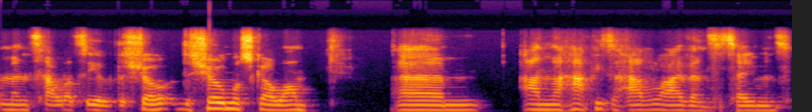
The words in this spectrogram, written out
mentality of the show. The show must go on, um, and they're happy to have live entertainment.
